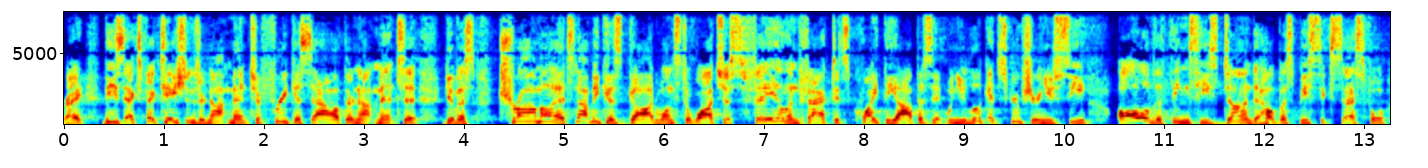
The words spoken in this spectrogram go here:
right? These expectations are not meant to freak us out. They're not meant to give us trauma. It's not because God wants to watch us fail. In fact, it's quite the opposite. When you look at scripture and you see all of the things he's done to help us be successful,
